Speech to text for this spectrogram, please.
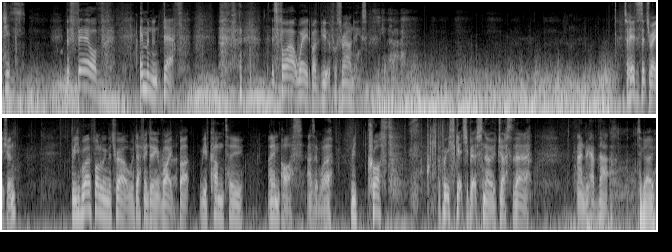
Jesus. The fear of imminent death is far outweighed by the beautiful surroundings. Look at that. So here's the situation. We were following the trail, we're definitely doing it right, but we've come to an impasse, as it were. We crossed a pretty sketchy bit of snow just there, and we have that to go.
